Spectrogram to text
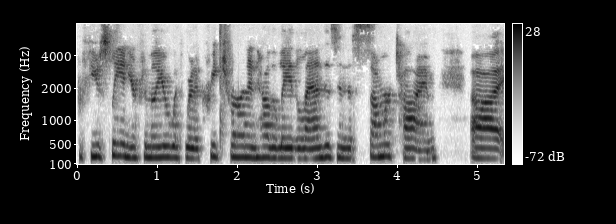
profusely and you're familiar with where the creeks run and how the lay of the land is in the summertime. Uh,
